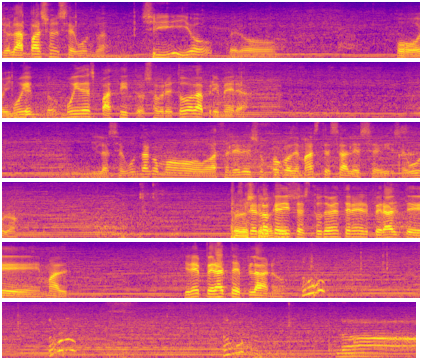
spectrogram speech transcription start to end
Yo la paso en segunda. Sí, yo, pero... O Muy, intento. muy despacito, sobre todo la primera. Y la segunda, como aceleres un poco de más, te sales se- seguro. Pero es que es lo no que dices, tú deben tener el peralte mal. Tiene el peralte plano. No.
